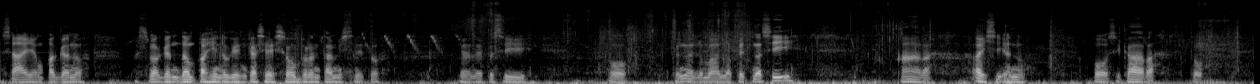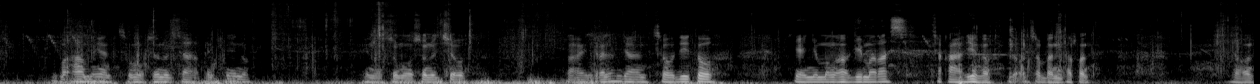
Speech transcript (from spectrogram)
sayang pag ano, mas magandang pahinugin kasi sobrang tamis nito. Yan, ito si, oh, ito na, lumalapit na si Kara. Ay, si ano, oh, si Kara. Ito, maama yan, sumusunod sa akin. Yan, oh. Yan, oh, sumusunod siya, oh. Ka lang dyan. So, dito, yan yung mga gimaras. Tsaka, yun, oh, doon sa banda ron. Yun.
